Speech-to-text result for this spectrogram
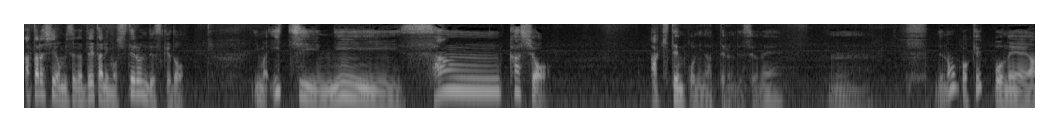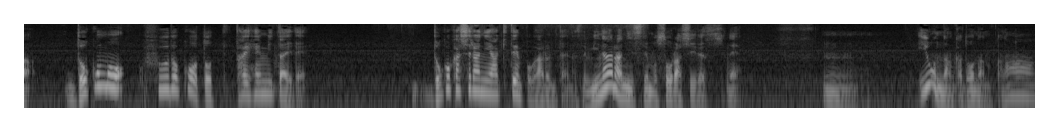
あ新しいお店が出たりもしてるんですけど今123箇所空き店舗になってるんですよね。うん。でなんか結構ねどこもフードコートって大変みたいで。どこかしらに空き店舗があるみたいなんですね。見習にしてもそうらしいですしね。うん。イオンなんかどうなのかな、うん。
